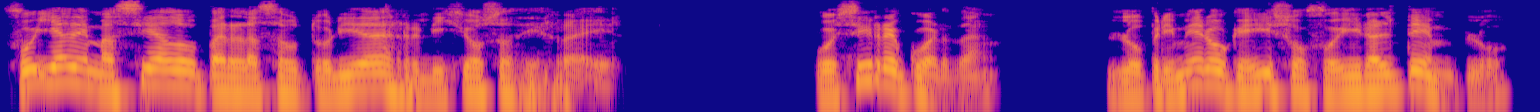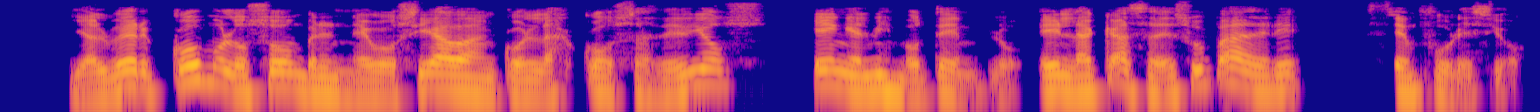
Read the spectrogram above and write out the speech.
fue ya demasiado para las autoridades religiosas de Israel. Pues si recuerdan, lo primero que hizo fue ir al templo y al ver cómo los hombres negociaban con las cosas de Dios en el mismo templo, en la casa de su padre, se enfureció.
